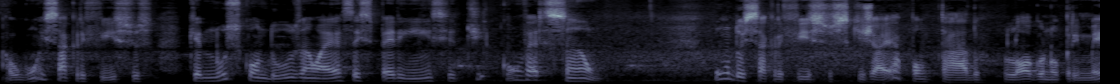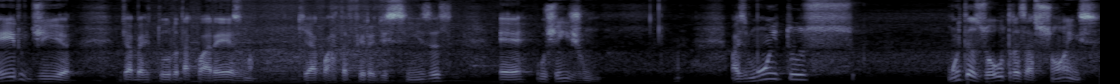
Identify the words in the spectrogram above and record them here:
alguns sacrifícios que nos conduzam a essa experiência de conversão. Um dos sacrifícios que já é apontado logo no primeiro dia de abertura da quaresma, que é a quarta-feira de cinzas, é o jejum. Mas muitos, muitas outras ações,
